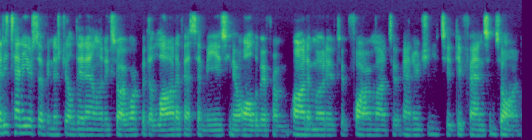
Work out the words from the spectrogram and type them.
I did 10 years of industrial data analytics, so I work with a lot of SMEs, you know, all the way from automotive to pharma to energy to defense and so on.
